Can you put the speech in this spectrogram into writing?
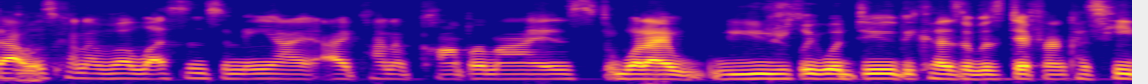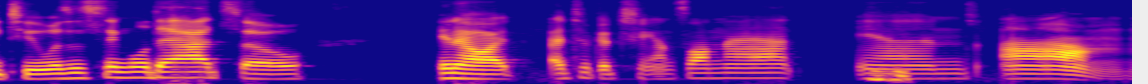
that was kind of a lesson to me i i kind of compromised what i usually would do because it was different because he too was a single dad so you know i i took a chance on that mm-hmm. and um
